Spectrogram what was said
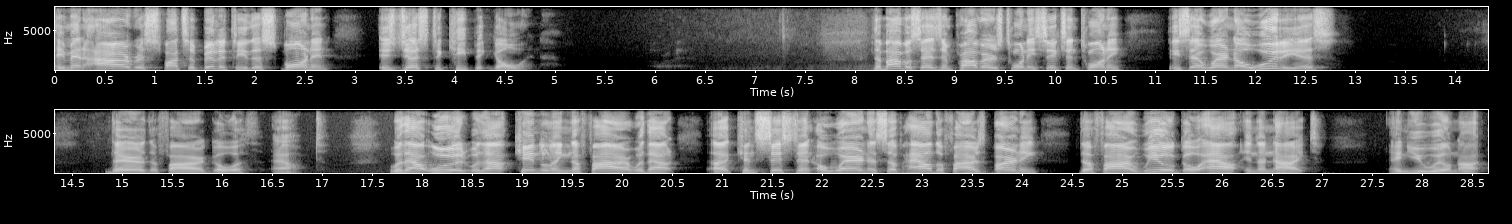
Amen. Our responsibility this morning is just to keep it going. The Bible says in Proverbs 26 and 20, he said, Where no wood is, there the fire goeth out. Without wood, without kindling the fire, without a consistent awareness of how the fire is burning, the fire will go out in the night and you will not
